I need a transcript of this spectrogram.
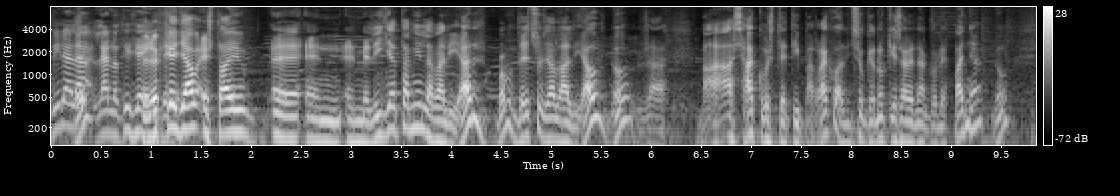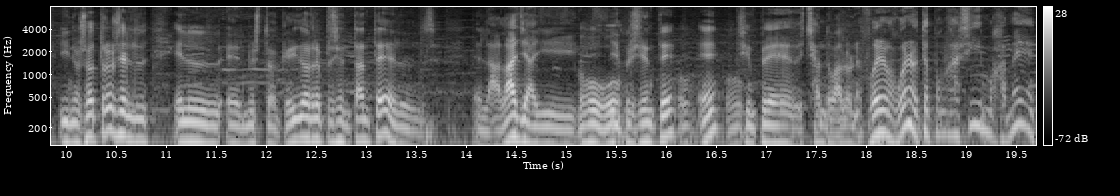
mira la, ¿Eh? la noticia. Pero es que ya está en, eh, en, en Melilla también la va a liar. Vamos, de hecho ya la ha liado, ¿no? O sea, va a saco este tiparraco. Ha dicho que no quiere saber nada con España, ¿no? Y nosotros, el, el- el- nuestro querido representante, el, el Alaya y, uh. y el presidente, Uh, ¿eh? siempre echando balones fuera. Bueno, no te pongas así, Mohamed.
